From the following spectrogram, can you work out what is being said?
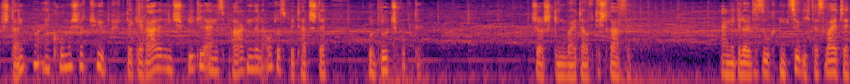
stand nur ein komischer Typ, der gerade den Spiegel eines parkenden Autos betatschte und Blut spuckte. Josh ging weiter auf die Straße. Einige Leute suchten zügig das Weite,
